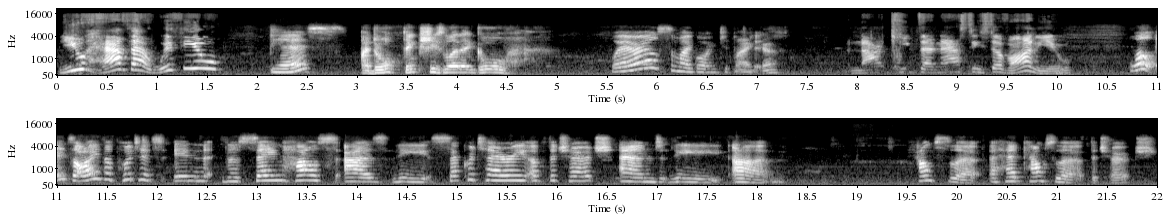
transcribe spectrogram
You have that with you? Yes. I don't think she's let it go, Where else am I going to put it? Not keep that nasty stuff on you. Well, it's either put it in the same house as the secretary of the church and the um, counselor, a head counselor of the church,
